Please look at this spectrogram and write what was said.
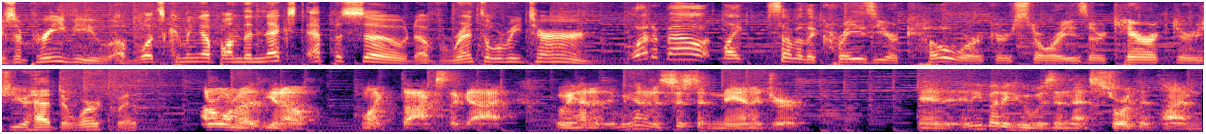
Here's a preview of what's coming up on the next episode of Rental Return. What about like some of the crazier coworker stories or characters you had to work with? I don't want to, you know, like dox the guy. But we had a, we had an assistant manager, and anybody who was in that store at the time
